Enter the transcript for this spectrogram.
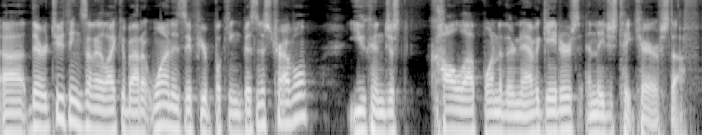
Uh, there are two things that I like about it. One is if you're booking business travel, you can just call up one of their navigators and they just take care of stuff.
